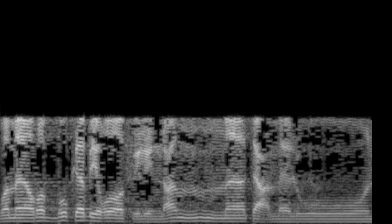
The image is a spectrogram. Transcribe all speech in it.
وما ربك بغافل عما تعملون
